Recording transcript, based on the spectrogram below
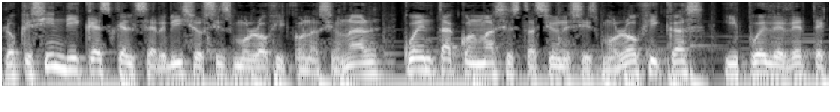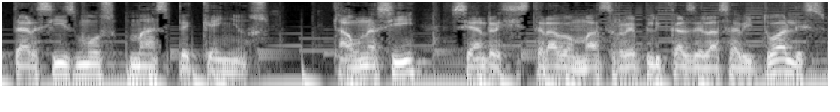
Lo que sí indica es que el Servicio Sismológico Nacional cuenta con más estaciones sismológicas y puede detectar sismos más pequeños. Aún así, se han registrado más réplicas de las habituales,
